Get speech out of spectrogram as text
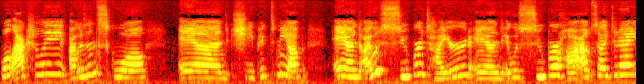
well, actually, I was in school, and she picked me up, and I was super tired, and it was super hot outside today,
